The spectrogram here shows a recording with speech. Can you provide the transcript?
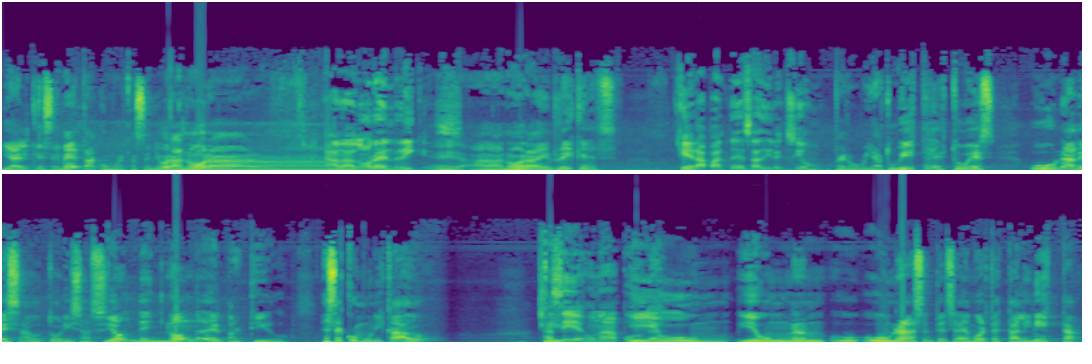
Y al que se meta, como esta señora Nora. A Danora Enríquez, eh, a Nora Enríquez, que era parte de esa dirección. pero ya tuviste, esto es una desautorización de nombre del partido. Ese comunicado Y- Así es, una y, un, y una sentencia de muerte estalinista.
